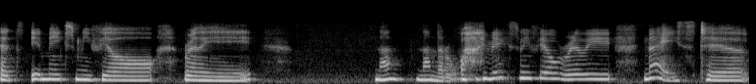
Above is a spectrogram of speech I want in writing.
it it makes me feel really なんなんだろう。It makes me feel really nice to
